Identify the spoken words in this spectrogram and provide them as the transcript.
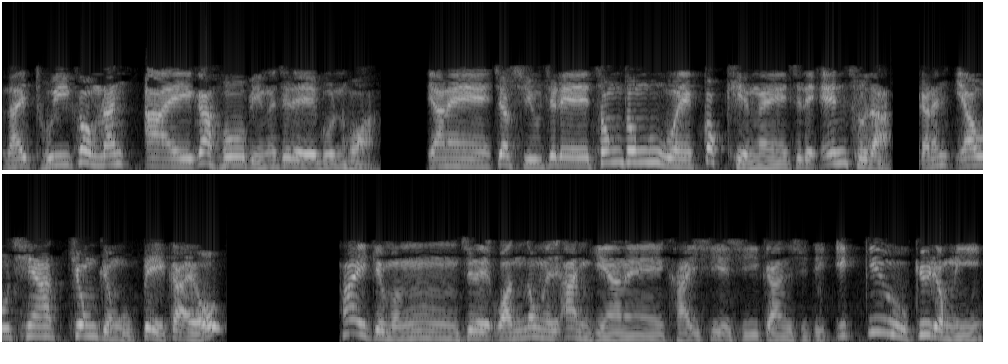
来推广咱爱甲和平的这个文化，也呢接受这个总统府的国庆的这个演出啊，甲咱邀请总共有八届哦。太极门这个冤枉的案件呢，开始的时间是伫一九九六年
